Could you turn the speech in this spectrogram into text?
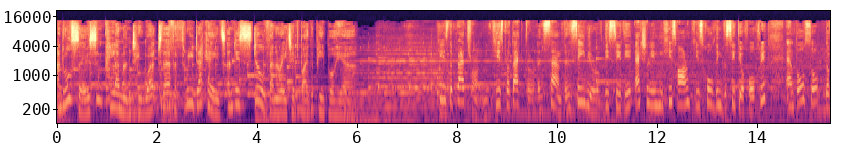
and also St. Clement, who worked there for three decades and is still venerated by the people here. He is the patron, he is protector and saint and savior of this city. Actually, in his arm, he is holding the city of Ohrid and also the,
